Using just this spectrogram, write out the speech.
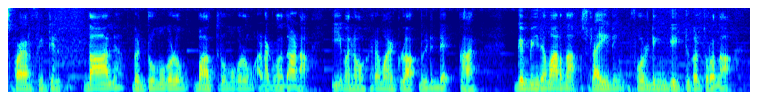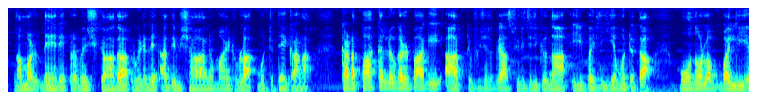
സ്ക്വയർ ഫീറ്റിൽ നാല് ബെഡ്റൂമുകളും ബാത്റൂമുകളും അടങ്ങുന്നതാണ് ഈ മനോഹരമായിട്ടുള്ള വീടിന്റെ പ്ലാൻ. ഗംഭീരമാർന്ന സ്ലൈഡിംഗ് ഫോൾഡിംഗ് ഗേറ്റുകൾ തുറന്ന നമ്മൾ നേരെ പ്രവേശിക്കാതെ വീടിന്റെ അതിവിശാലമായിട്ടുള്ള മുറ്റത്തേക്കാണ്. കടപ്പാക്കല്ലുകൾ പാകി ആർട്ടിഫിഷ്യൽ ഗ്രാസ് വിരിച്ചിരിക്കുന്ന ഈ വലിയ മുറ്റത്ത് മൂന്നോളം വലിയ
